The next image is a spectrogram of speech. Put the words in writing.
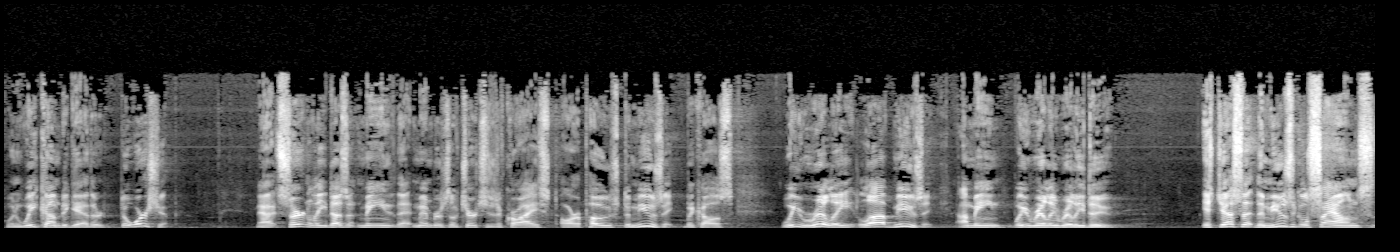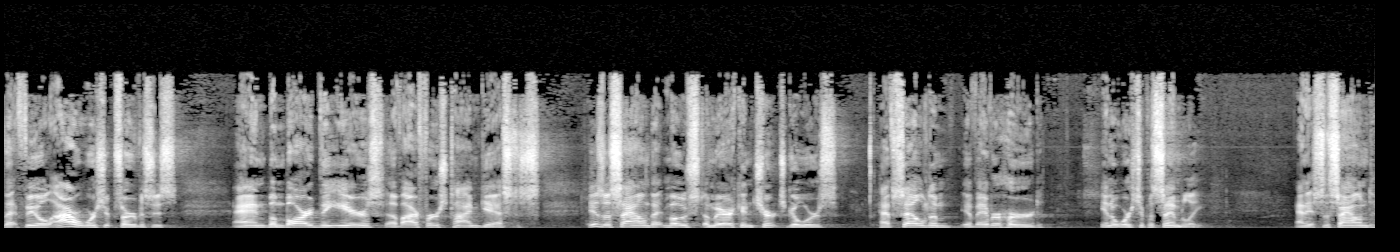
when we come together to worship. Now, it certainly doesn't mean that members of churches of Christ are opposed to music because we really love music. I mean, we really, really do. It's just that the musical sounds that fill our worship services and bombard the ears of our first time guests is a sound that most American churchgoers have seldom, if ever, heard in a worship assembly. And it's the sound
